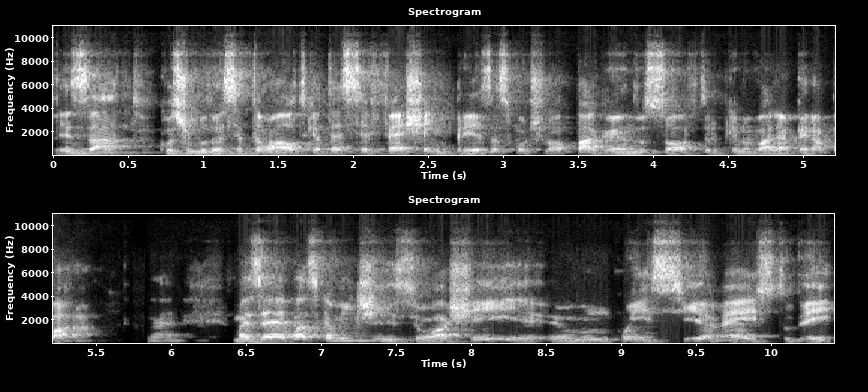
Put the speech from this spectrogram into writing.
Exato. O custo de mudança é tão alto que até se fecha empresas, continua pagando o software porque não vale a pena parar. Né? Mas é basicamente isso. Eu achei, eu não conhecia, né? Estudei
